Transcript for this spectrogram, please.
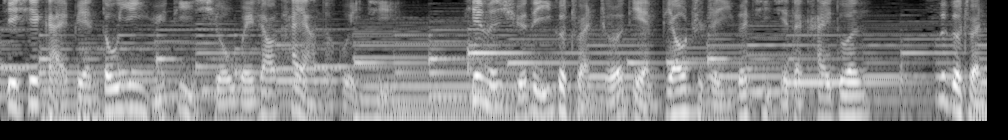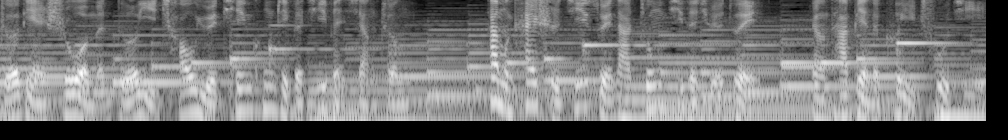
这些改变都因于地球围绕太阳的轨迹。天文学的一个转折点标志着一个季节的开端。四个转折点使我们得以超越天空这个基本象征，它们开始击碎那终极的绝对，让它变得可以触及。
